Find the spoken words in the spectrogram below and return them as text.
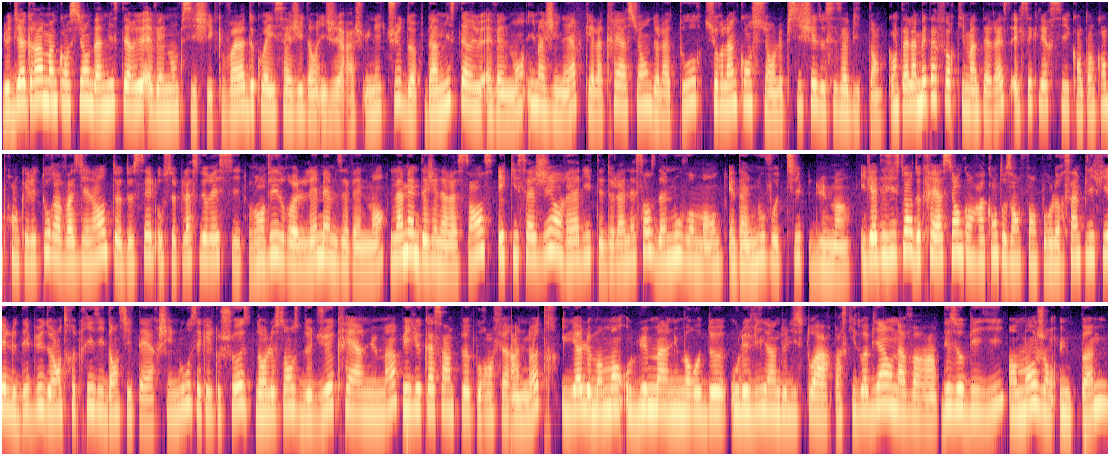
Le diagramme inconscient d'un mystérieux événement psychique. Voilà de quoi il s'agit dans IGH, une étude d'un mystérieux événement imaginaire qui est la création de la tour sur l'inconscient, le psyché de ses habitants. Quant à la métaphore qui m'intéresse, elle s'éclaircit quand on comprend que les tours avoisinantes de celles où se place le récit vont vivre les mêmes événements, la même dégénérescence, et qu'il s'agit en réalité de la naissance d'un nouveau monde et d'un nouveau type d'humain. Il y a des histoires de création qu'on raconte aux enfants pour leur simplifier le début de l'entreprise identitaire. Chez nous, c'est quelque chose dans le sens de Dieu crée un humain, puis il le casse un peu pour en faire un autre. Il y a le moment où l'humain numéro 2 ou le vilain de l'histoire, parce qu'il doit bien en avoir un, désobéit en mangeant une pomme,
